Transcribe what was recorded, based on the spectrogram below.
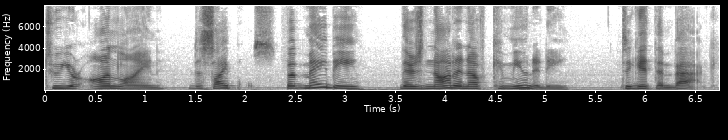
to your online disciples. But maybe there's not enough community to get them back.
